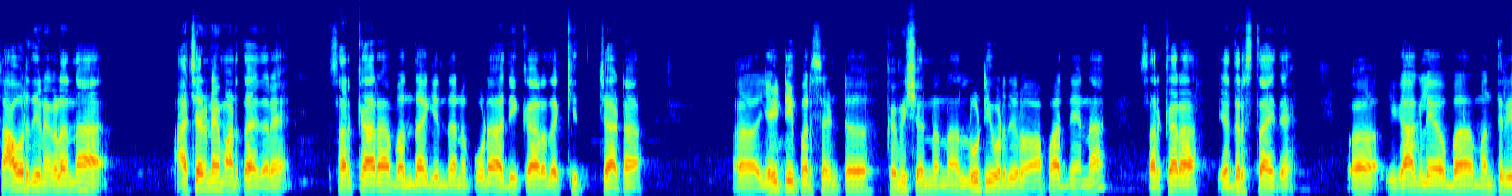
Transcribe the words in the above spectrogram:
ಸಾವಿರ ದಿನಗಳನ್ನು ಆಚರಣೆ ಮಾಡ್ತಾ ಇದ್ದಾರೆ. ಸರ್ಕಾರ ಬಂದಾಗಿಂದನೂ ಕೂಡ ಅಧಿಕಾರದ ಕಿಚ್ಚಾಟ ಏಯ್ಟಿ ಪರ್ಸೆಂಟ್ ಕಮಿಷನನ್ನು ಲೂಟಿ ಹೊಡೆದಿರೋ ಆಪಾದನೆಯನ್ನು ಸರ್ಕಾರ ಎದುರಿಸ್ತಾ ಇದೆ. ಈಗಾಗಲೇ ಒಬ್ಬ ಮಂತ್ರಿ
